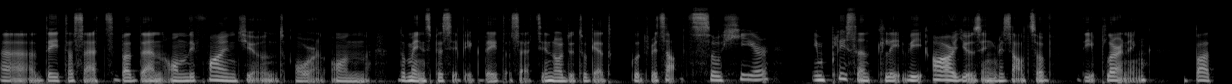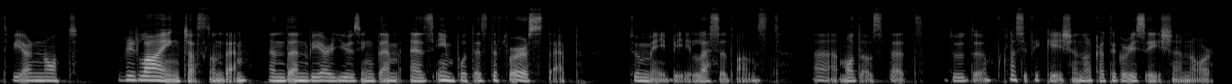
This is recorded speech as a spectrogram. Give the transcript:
uh, data sets, but then only fine tuned or on domain specific data sets in order to get good results. So here, implicitly, we are using results of deep learning, but we are not relying just on them. And then we are using them as input as the first step to maybe less advanced uh, models that do the classification or categorization or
